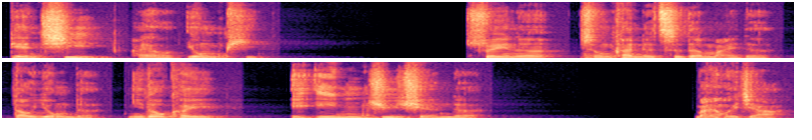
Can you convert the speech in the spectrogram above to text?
电器还有用品，所以呢，从看的、吃的、买的到用的，你都可以一应俱全的买回家。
